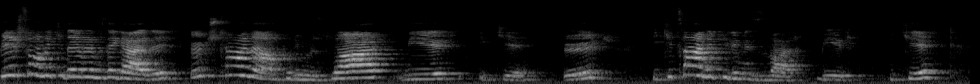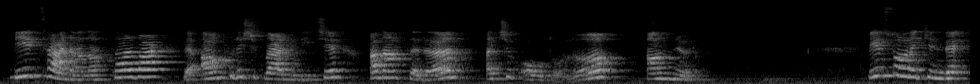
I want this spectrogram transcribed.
Bir sonraki devremize geldik. Üç tane ampulümüz var. Bir, iki, üç. İki tane pilimiz var. Bir, iki. Bir tane anahtar var ve ampul ışık vermediği için anahtarın açık olduğunu anlıyorum. Bir sonrakinde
